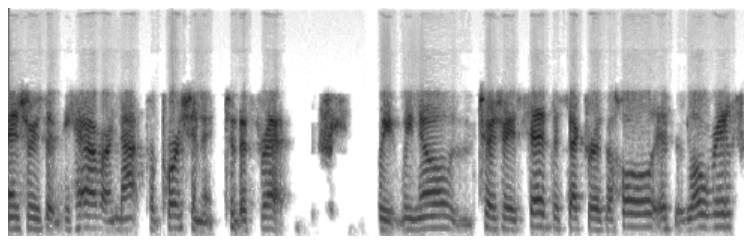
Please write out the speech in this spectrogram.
measures that we have are not proportionate to the threat. We, we know Treasury has said the sector as a whole is low risk,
